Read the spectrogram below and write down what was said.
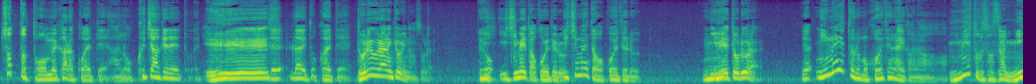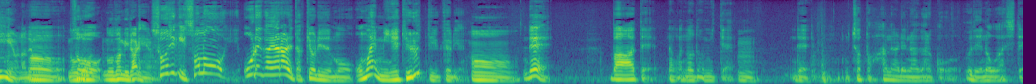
ちょっと遠目からこうやって、あの、口開けで、とか言って。ええー。で、ライトこうやって、どれぐらいの距離なんそれ？いや1メーター超えてる？1メーターは超えてる。2メートルぐらい？いや、2メートルも超えてないかな。2メートルさすがに見えへんよな、でも。うん喉そ、う喉見られへんやろ。正直、その、俺がやられた距離でも、お前見えてるっていう距離やねあん。で、バーって、なんか喉見てあ。、うん。で、ちょっと離れながらこう、腕伸ばして、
